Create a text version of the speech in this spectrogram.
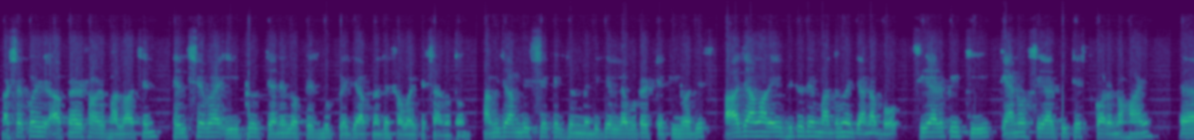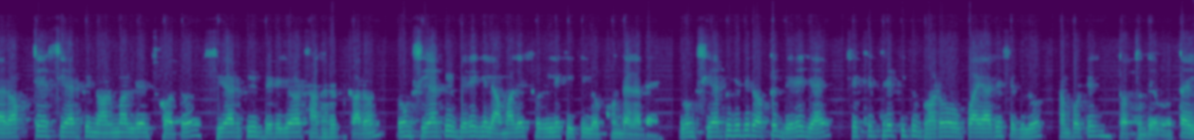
আশা করি আপনারা সবাই ভালো আছেন। হেলথ সেবা ইউটিউব চ্যানেল ও ফেসবুক পেজে আপনাদের সবাইকে স্বাগতম। আমি জামবির শেখ, একজন মেডিকেল ল্যাবরেটরি টেকনোলজিস্ট আজ আমার এই ভিডিওর মাধ্যমে জানাব সিআরপি কি, কেন সিআরপি টেস্ট করানো হয় রক্তে সিআরপি নর্মাল রেঞ্জ কত সিআরপি বেড়ে যাওয়ার সাধারণ কারণ, এবং সিআরপি বেড়ে গেলে আমাদের শরীরে কি কি লক্ষণ দেখা দেয়। এবং সিআরপি যদি রক্তে বেড়ে যায়, সেক্ষেত্রে কিছু ঘরোয়া উপায় আছে, সেগুলো সম্পর্কে তথ্য দেব। তাই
